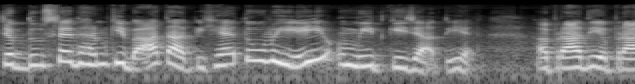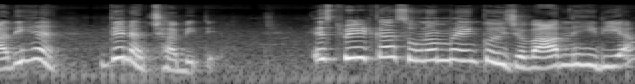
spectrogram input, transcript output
जब दूसरे धर्म की बात आती है तो भी यही उम्मीद की जाती है। अपराधी अपराधी हैं, दिन अच्छा बीते। इस ट्वीट का सोनम ने कोई जवाब नहीं दिया।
